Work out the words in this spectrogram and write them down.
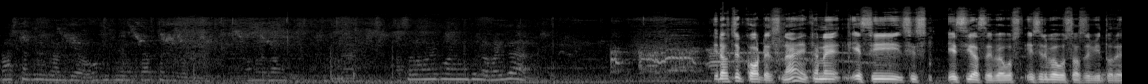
কাজটা করে যান দিয়া অফিসে করে যান আমরা এটা হচ্ছে কটেজ না? এখানে এসি এসি আছে ব্যবস্থা এসির ব্যবস্থা আছে ভিতরে।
